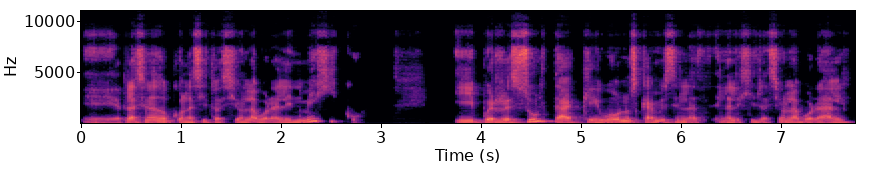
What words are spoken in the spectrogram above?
eh, relacionado con la situación laboral en México. Y pues resulta que hubo unos cambios en la, en la legislación laboral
